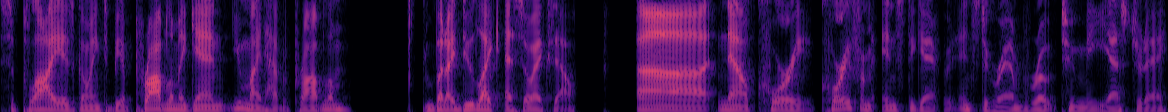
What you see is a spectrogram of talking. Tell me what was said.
supply is going to be a problem again, you might have a problem. But I do like SOXL. Uh, now Corey, Corey from Instagram, Instagram wrote to me yesterday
